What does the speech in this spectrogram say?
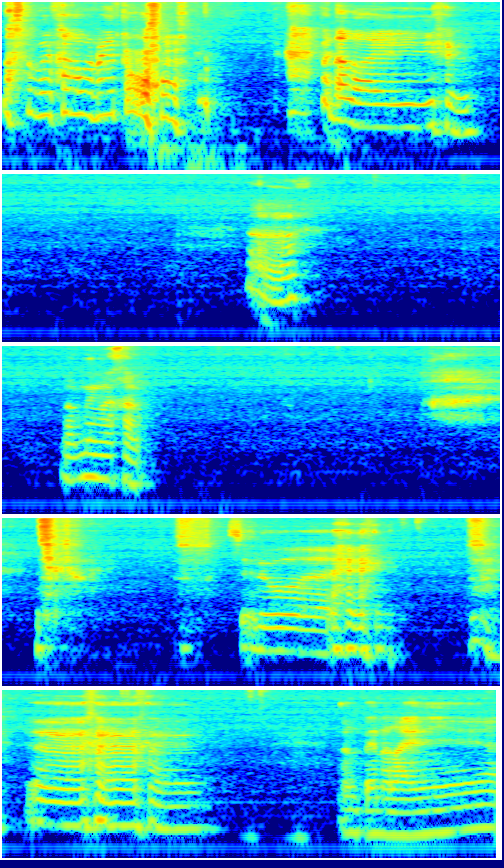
แล้วทำไมภาพมันไม่ตรง เป็นอะไรเออแป๊บนึงนะครับช่วยด้วยเออ มันเป็นอะไรเนี่ย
